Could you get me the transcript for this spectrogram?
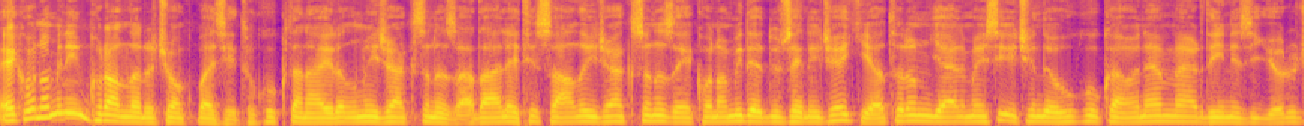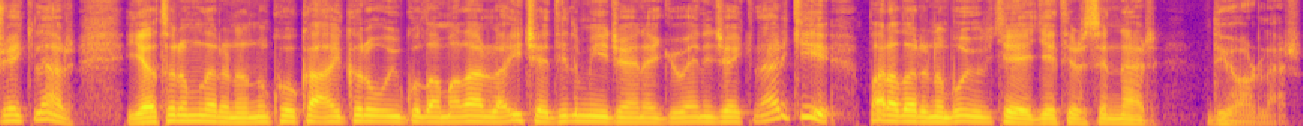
Ekonominin kuralları çok basit. Hukuktan ayrılmayacaksınız, adaleti sağlayacaksınız, ekonomi de düzelecek, yatırım gelmesi için de hukuka önem verdiğinizi görecekler. Yatırımlarının hukuka aykırı uygulamalarla iç edilmeyeceğine güvenecekler ki paralarını bu ülkeye getirsinler, diyorlar.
